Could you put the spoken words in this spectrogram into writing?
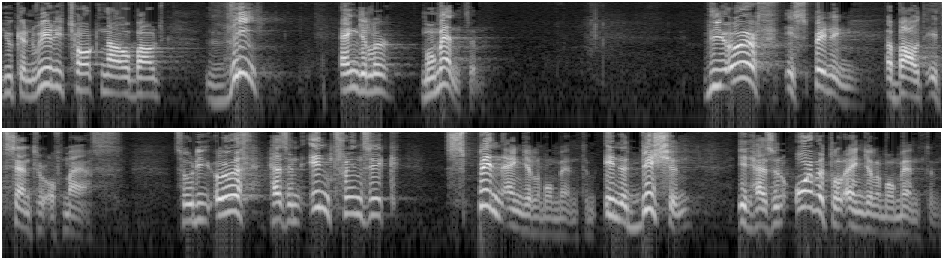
You can really talk now about the angular momentum. the Earth is spinning about its center of mass. So the Earth has an intrinsic spin angular momentum. In addition, it has an orbital angular momentum.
